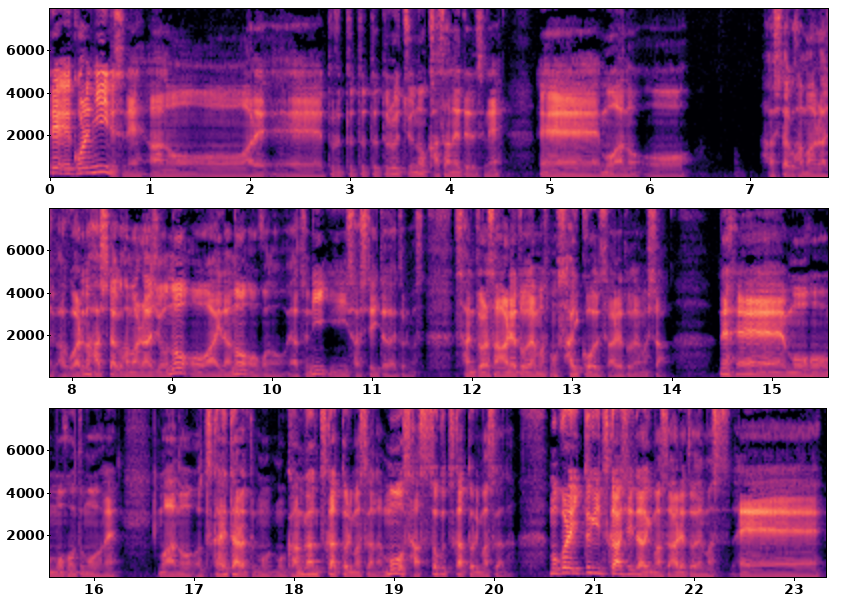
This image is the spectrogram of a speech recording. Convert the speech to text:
で、えーこれにですね、あのーあれ、えー、トゥルトゥトゥトゥトゥルチューのを重ねてですね、えー、もうあの、おハッシュタグハマンラジオ、憧れのハッシュタグハマンラジオのお間のおこのやつにさせていただいております。サントラさんありがとうございます。もう最高です。ありがとうございました。ね、えー、もうほ、もうほんともうね、もうあの、使えたらってもう、もうガンガン使っておりますからな。もう早速使っておりますからな。もうこれ一時使わせていただきます。ありがとうございます。え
